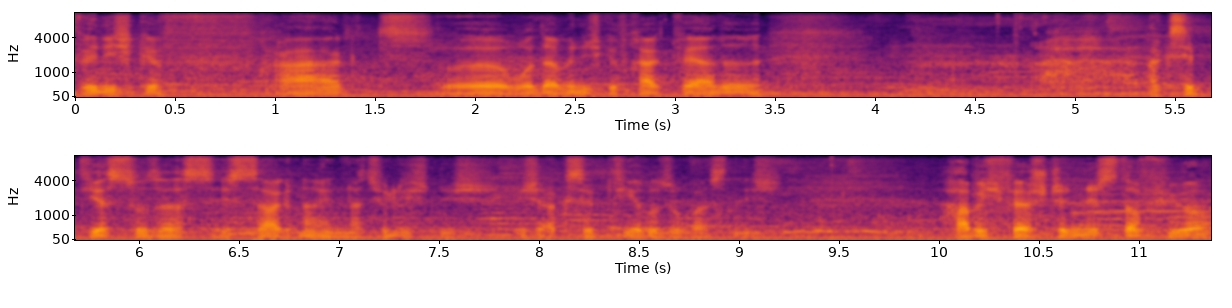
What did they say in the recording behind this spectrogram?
wenn ich gefragt äh, oder wenn ich gefragt werde, Akzeptierst du das? Ich sage nein, natürlich nicht. Ich akzeptiere sowas nicht. Habe ich Verständnis dafür?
